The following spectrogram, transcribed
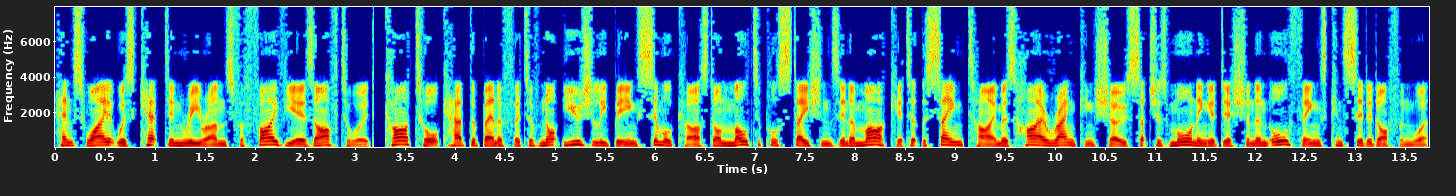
hence why it was kept in reruns for five years afterward. Car Talk had the benefit of not usually being simulcast on multiple stations in a market at the same time as higher ranking shows such as Morning Edition and All Things Considered often were.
